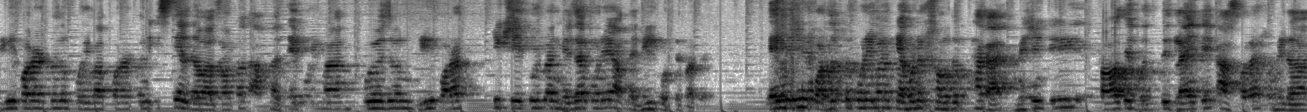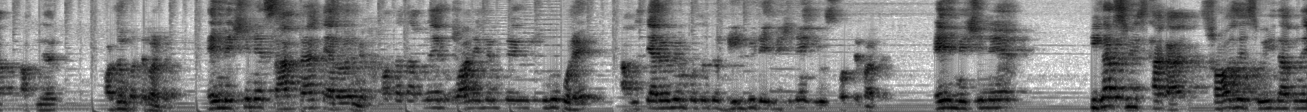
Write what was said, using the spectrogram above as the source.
ডিল করার জন্য, পরিমাপ করার জন্য স্কেল দেওয়া আছে। অর্থাৎ আপনার যে পরিমাণ প্রয়োজন ডিল করার, ঠিক সেই পরিমাণ মেজার করে আপনি ডিল করতে পারবেন। এই মেশিনে পর্যাপ্ত পরিমাণ কেবলের সংযোগ থাকায় মেশিনটি সহজে বৈদ্যুতিক লাইনে কাজ করার সুবিধা আপনি অর্জন করতে পারবেন। এই মেশিনের চাপটা তেরো এম এম অর্থাৎ আপনার ওয়ান এম এম থেকে শুরু করে আপনি তেরো এম এম পর্যন্ত ডিল বিট এই মেশিনে ইউজ করতে পারবেন। এই মেশিনের ট্রিগার সুইচ থাকায় সহজে সুইচ আপনি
